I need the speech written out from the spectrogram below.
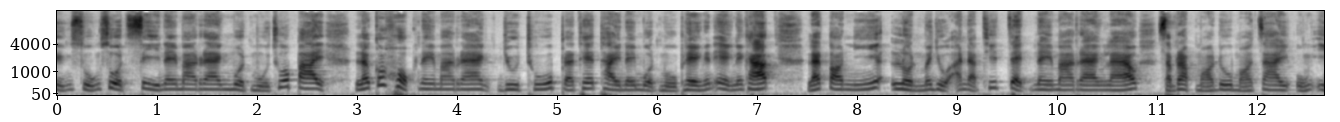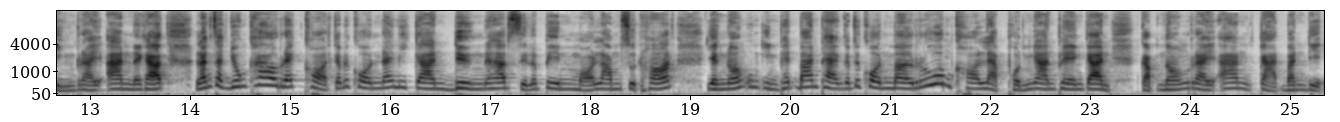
ถึงสูงสุด 4 ในมาแรงหมวดหมู่ทั่วไป แล้วก็ 6 ในมาแรง YouTube ประเทศไทยในหมวดหมู่เพลงนั่นเองนะครับ และตอนนี้หล่นมาอยู่อันดับที่ 7 ในมาแรงแล้วสำหรับหมอดูหมอใจอุ๋งอิงไรอันนะครับ หลังจากยุ้งข้าวเรคคอร์ดกับทุกคนได้มีการดึงนะครับศิลปินหมอลำสุดฮอตอย่างน้องอุ๋งอิงเพชรบ้านแพงกับทุกคนมาร่วมคอลแลบผลงานเพลงกันกับน้องไรอันกาดบัณฑิต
